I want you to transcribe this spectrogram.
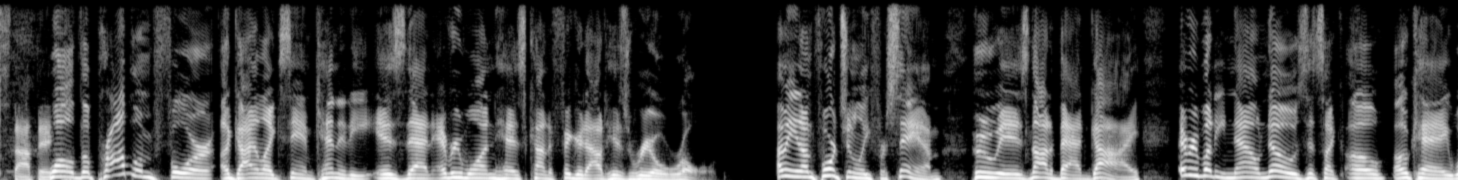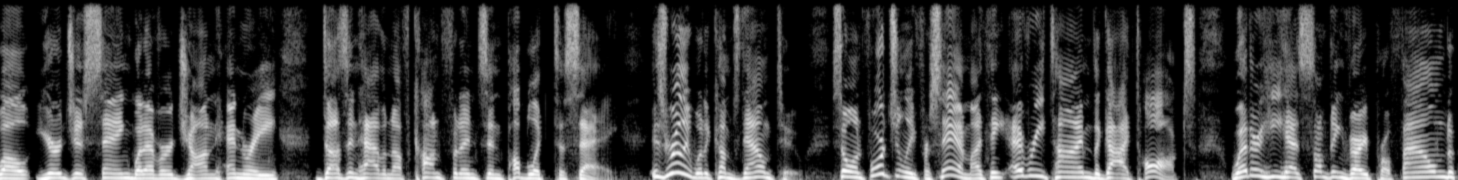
Stop it. Well, the problem for a guy like Sam Kennedy is that everyone has kind of figured out his real role. I mean, unfortunately for Sam, who is not a bad guy, everybody now knows it's like, oh, okay, well, you're just saying whatever John Henry doesn't have enough confidence in public to say, is really what it comes down to. So, unfortunately for Sam, I think every time the guy talks, whether he has something very profound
